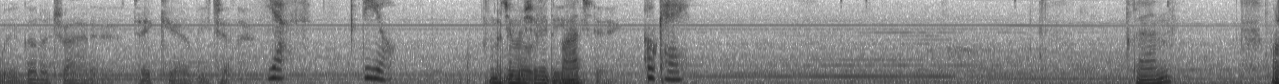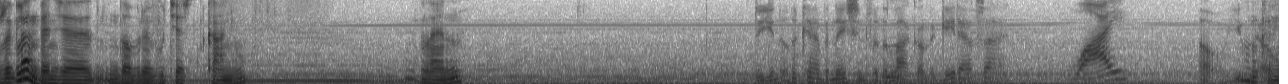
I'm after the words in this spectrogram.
We're gonna try to take care of each other. Yes. Deal. Będziemy się dbać. Okay. Glen. Może Glen będzie dobry w uciekaniu. Glen. Do you know the combination for the lock on the gate outside? Why? Oh, you know. Okej,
